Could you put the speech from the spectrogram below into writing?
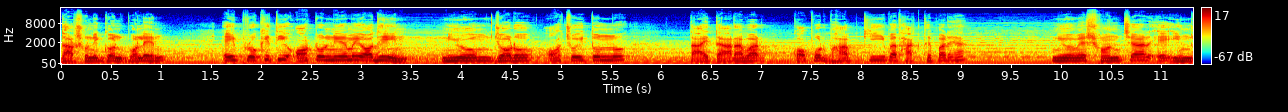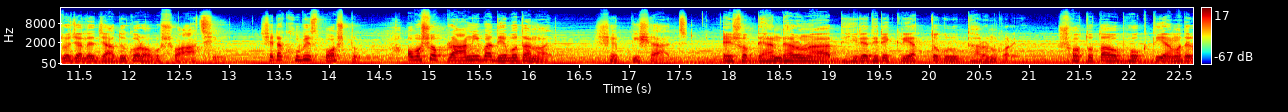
দার্শনিকগণ বলেন, এই প্রকৃতি অটল নিয়মেই অধীন, নিয়ম, জড়, অচৈতন্য তাই তার আবার কপর ভাব কী বা থাকতে পারে হ্যাঁ? নিয়মের সঞ্চার এ ইন্দ্রজালের জাদুকর অবশ্য আছে, সেটা খুবই স্পষ্ট। অবশ্য প্রাণী বা দেবতা নয়, সে পিসাজ। এইসব ধ্যান ধারণা ধীরে ধীরে ক্রিয়াত্মক রূপ ধারণ করে। সততা ও ভক্তি আমাদের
